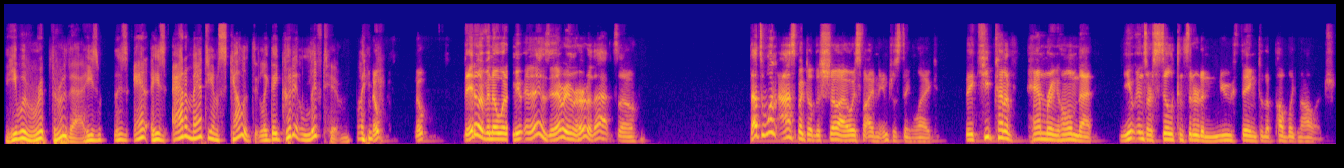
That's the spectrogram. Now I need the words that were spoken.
he would rip through that. He's he's he's adamantium skeleton. Like they couldn't lift him. Like Nope. Nope. They don't even know what a mutant is. They never even heard of that. So that's one aspect of the show I always find interesting. Like they keep kind of hammering home that mutants are still considered a new thing to the public knowledge.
